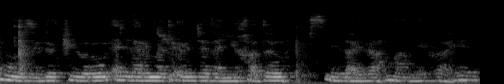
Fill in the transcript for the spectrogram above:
unumuzu döküyorum. Ellerime de önceden yıkadım. Bismillahirrahmanirrahim.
